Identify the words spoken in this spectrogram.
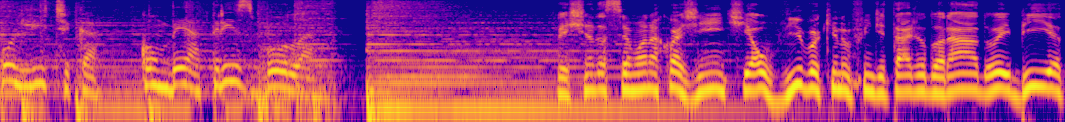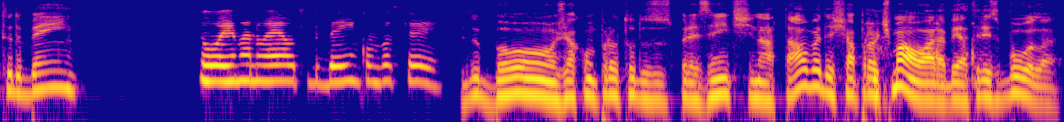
Política, com Beatriz Bula. Fechando a semana com a gente, ao vivo aqui no Fim de Tarde Dourado. Oi, Bia, tudo bem? Oi, Emanuel, tudo bem com você? Tudo bom. Já comprou todos os presentes de Natal? Vai deixar para a última hora, Beatriz Bula?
